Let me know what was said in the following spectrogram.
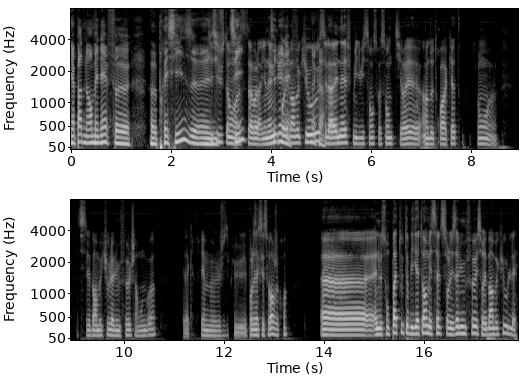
Il n'y a pas de norme NF précise Si, si, justement, si ouais, ça, voilà. il y en a une pour les barbecues, c'est la NF 1860-1, 2, 3, 4, en fonction, si c'est le barbecue, l'allume-feu, le charbon de bois. Et la quatrième, je sais plus, pour les accessoires, je crois. Euh, elles ne sont pas toutes obligatoires, mais celles sur les allume-feu et sur les barbecues l'est.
